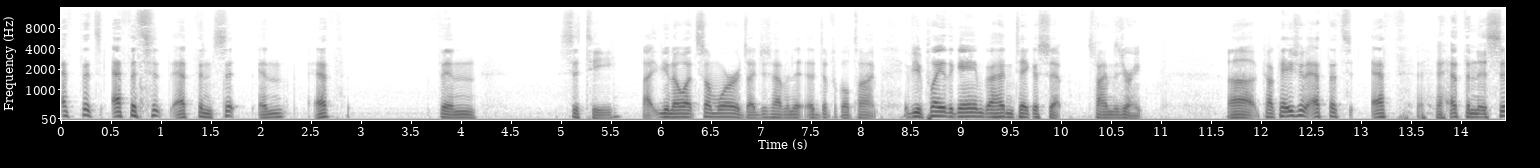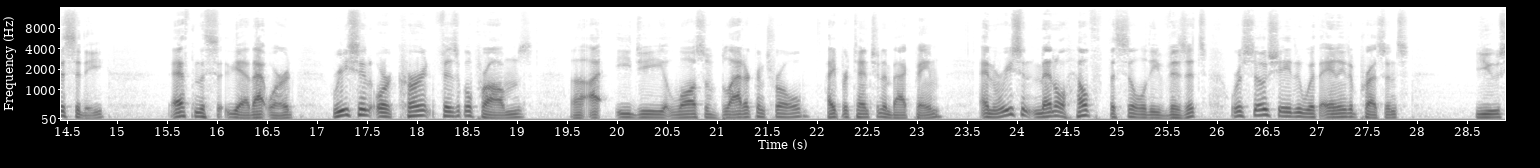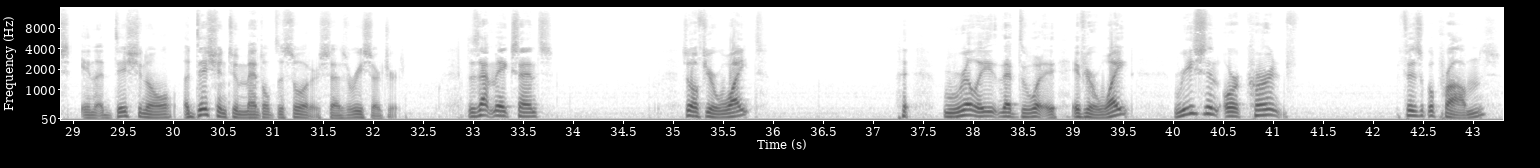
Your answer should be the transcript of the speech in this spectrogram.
ethnic, ethnic, ethnic, ethnicity. Uh, you know what? Some words I just have a, difficult time. If you play the game, go ahead and take a sip. It's time to drink. Uh, Caucasian ethnic, eth, ethnicity, ethnic, yeah, that word. Recent or current physical problems, uh, e.g., loss of bladder control, hypertension, and back pain, and recent mental health facility visits were associated with antidepressants use in additional addition to mental disorders, says researchers. Does that make sense? So if you're white, really, that's what. If you're white, recent or current physical problems,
